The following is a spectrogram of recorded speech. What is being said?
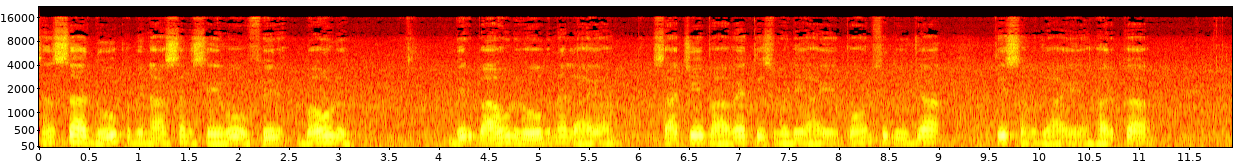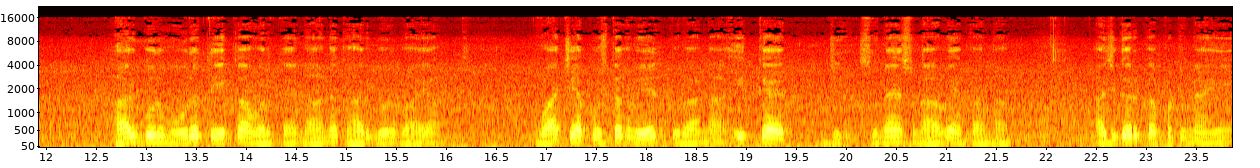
ਸੰਸਾ ਦੁਖ ਵਿਨਾਸ਼ਨ ਸੇਵੋ, ਫਿਰ ਬਹੁੜ ਬਿਰ ਬਾਹੁੜ ਰੋਗ ਨ ਲਾਇਆ। ਸਾਚੇ ਭਾਵੇ ਤਿਸ ਵਡਿਆਏ, ਕੌਣ ਸੁ ਦੂਜਾ ਤਿਸ ਸਮਝਾਏ। ਹਰ ਕਾ, ਹਰ ਗੁਰ ਮੂਰਤ ਏਕਾ ਵਰਤੈ, ਨਾਨਕ ਹਰ ਗੁਰ ਭਾਇਆ। ਵਾਚਿਆ ਪੁਸਤਕ ਵੇਦ ਪੁਰਾਨਾ, ਇੱਕ ਸੁਨੈ ਸੁਨਾਵੇ ਕਾਨਾ। ਅਜਗਰ ਕਪਟ ਨਹੀਂ,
